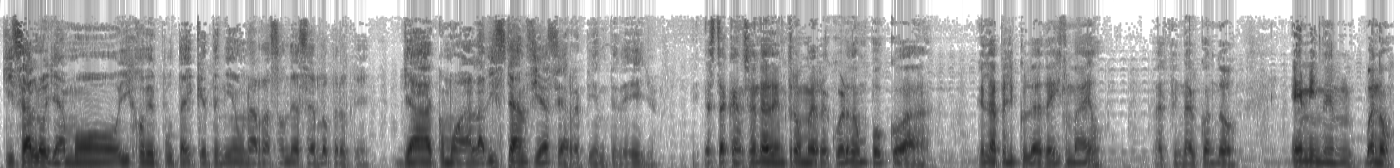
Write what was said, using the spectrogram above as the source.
quizá lo llamó hijo de puta y que tenía una razón de hacerlo, pero que ya como a la distancia se arrepiente de ello. Esta canción de adentro me recuerda un poco a en la película de Eight Mile, al final cuando Eminem, bueno,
